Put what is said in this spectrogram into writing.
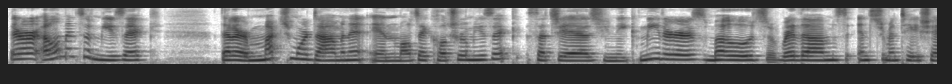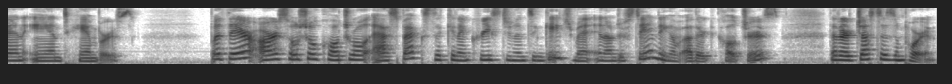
There are elements of music that are much more dominant in multicultural music, such as unique meters, modes, rhythms, instrumentation, and timbres. But there are social cultural aspects that can increase students' engagement and understanding of other cultures that are just as important.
